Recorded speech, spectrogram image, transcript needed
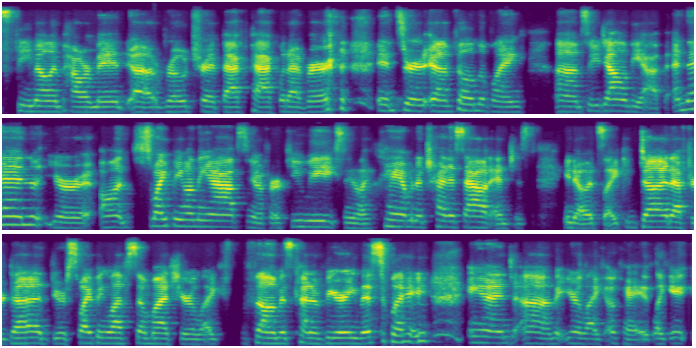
female empowerment uh, road trip, backpack, whatever, insert, um, fill in the blank. Um, so you download the app and then you're on swiping on the apps, you know, for a few weeks and you're like, okay, I'm going to try this out. And just, you know, it's like dud after dud. You're swiping left so much, your like thumb is kind of veering this way. And um, you're like, okay, like it,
